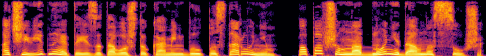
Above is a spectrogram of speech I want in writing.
Очевидно, это из-за того, что камень был посторонним, попавшим на дно недавно с суши.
